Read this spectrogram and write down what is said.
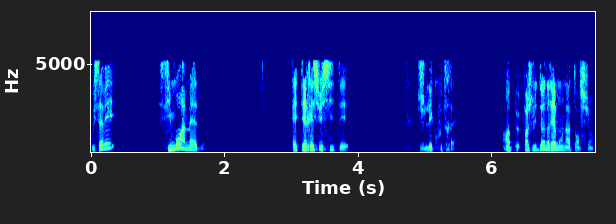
vous savez, si Mohamed était ressuscité, je l'écouterais un peu. Enfin, je lui donnerais mon attention.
